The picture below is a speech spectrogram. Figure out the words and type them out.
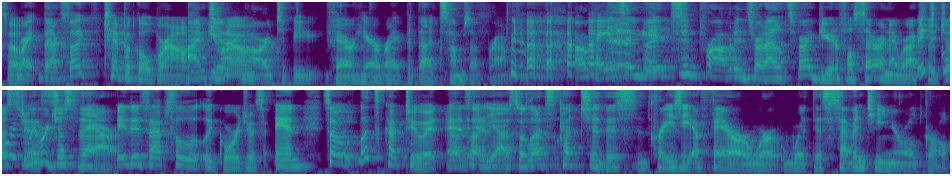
So Right, that- that's like typical Brown. I'm you trying know? hard to be fair here, right? But that sums up Brown. okay, it's in it's in Providence, Rhode Island. It's very beautiful. Sarah and I were actually It's just we were just there. It is absolutely gorgeous. And so let's cut to it. And, That's what- uh, and- yeah, so let's cut to this crazy affair where with this 17 year old girl.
